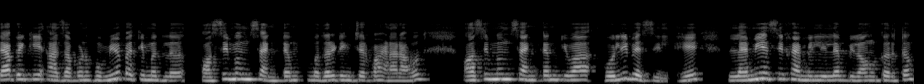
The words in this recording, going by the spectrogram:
त्यापैकी आज आपण होमिओपॅथीमधलं ऑसिमम सँक्टम मदर टिंक्चर पाहणार आहोत. ऑसिमम सँक्टम किंवा होली बेसिल हे लॅमिएसी फॅमिलीला बिलॉंग करतं.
